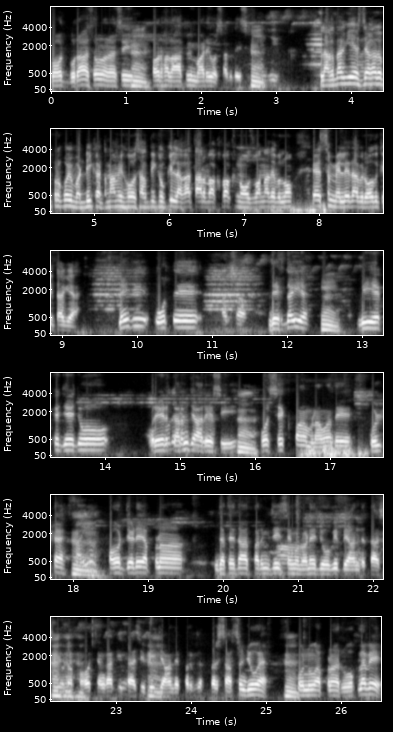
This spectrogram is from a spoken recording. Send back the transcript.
ਬਹੁਤ ਬੁਰਾ ਅਸਰ ਹੋਣਾ ਸੀ। ਔਰ ਹਾਲਾਤ ਵੀ ਮਾੜੇ ਹੋ ਸਕਦੇ ਸੀ। ਲੱਗਦਾ ਕਿ ਇਸ ਜਗ੍ਹਾ ਦੇ ਉੱਪਰ ਕੋਈ ਵੱਡੀ ਘਟਨਾ ਵੀ ਹੋ ਸਕਦੀ ਕਿਉਂਕਿ ਲਗਾਤਾਰ ਵੱਖ-ਵੱਖ ਨੌਜਵਾਨਾਂ ਦੇ ਵੱਲੋਂ ਇਸ ਮੇਲੇ ਦਾ ਵਿਰੋਧ ਕੀਤਾ ਗਿਆ। ਨਹੀਂ ਜੀ ਉਹ ਤੇ ਅੱਛਾ। ਦੇਖਦਾ ਹੀ ਹੈ ਵੀ ਇੱਕ ਜੇ ਜੋ ਰੇਡ ਕਰਨ ਜਾ ਰਹੇ ਸੀ ਉਹ ਸਿੱਖ ਭਾਵਨਾਵਾਂ ਦੇ ਉਲਟ ਹੈ। ਔਰ ਜਿਹੜੇ ਆਪਣਾ ਜਥੇਦਾਰ ਪਰਮਜੀਤ ਸਿੰਘ ਉਹਨਾਂ ਨੇ ਜੋ ਵੀ ਬਿਆਨ ਦਿੱਤਾ ਸੀ ਉਹਨਾਂ ਬਹੁਤ ਚੰਗਾ ਕੀਤਾ ਸੀ ਵੀ। ਜਾਂ ਦੇ ਪਰ- ਪ੍ਰਸ਼ਾਸਨ ਜੋ ਹੈ। ਉਹਨੂੰ ਆਪਣਾ ਰੋਕ ਲਵੇ।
